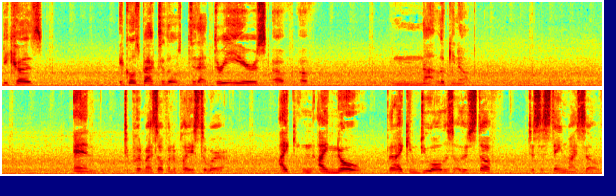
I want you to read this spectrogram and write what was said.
because it goes back to those to that 3 years of of not looking up. And to put myself in a place to where I can, I know that I can do all this other stuff to sustain myself.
